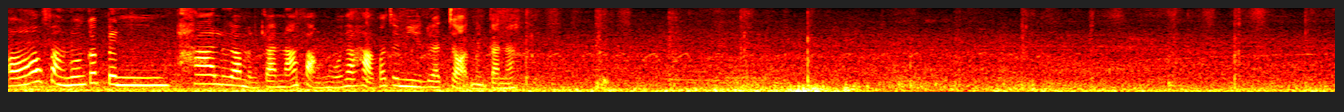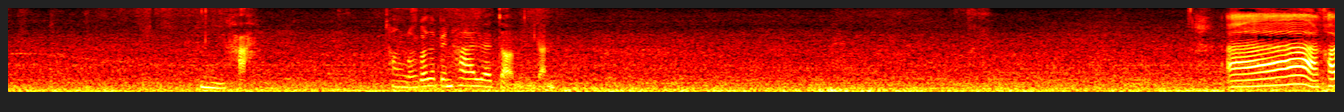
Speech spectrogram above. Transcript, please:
อ๋อ ฝั่งนู้นก็เป็นท่าเรือเหมือนกันนะ ฝั่งนู้นอะค่ะก็จะมีเรือจอดเหมือนกันนะ นี่ค่ะ ทางนู้นก็จะเป็นท่าเรือจอดเหมือนกันอ่า เขา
